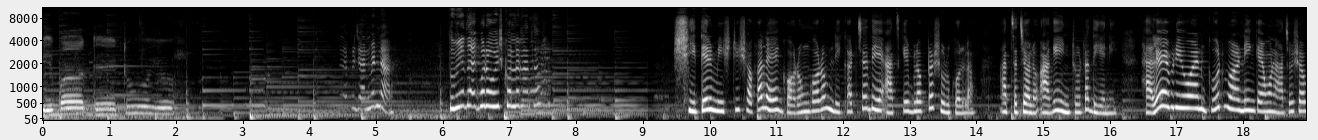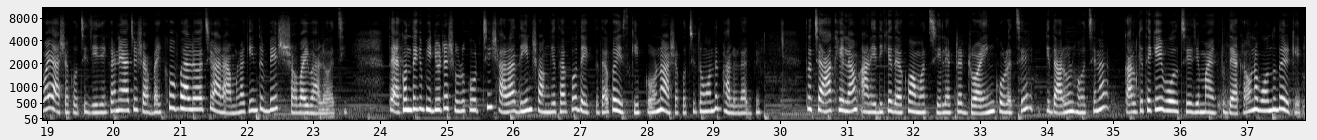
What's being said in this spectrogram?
Happy birthday to you আপনি জানবেন না? তুমিও তো একবার উইশ করলে না তো। শীতের মিষ্টি সকালে গরম গরম লিকার চা দিয়ে আজকের ব্লগটা শুরু করলাম। আচ্ছা চলো আগে ইন্ট্রোটা দিয়ে নিই। হ্যালো এভরিওয়ান গুড মর্নিং কেমন আছো সবাই? আশা করছি যে যেখানে আছো সবাই খুব ভালো আছো আর আমরা কিন্তু বেশ সবাই ভালো আছি। তো এখন থেকে ভিডিওটা শুরু করছি। সারা দিন সঙ্গে থাকো, দেখতে থাকো স্কিপ করো না। আশা করছি তোমাদের ভালো লাগবে। তো চা খেলাম, আর এদিকে দেখো আমার ছেলে একটা ড্রয়িং করেছে। কি দারুণ হয়েছে না? কালকে থেকেই বলছে যে, মা, একটু দেখাও না বন্ধুদেরকে?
